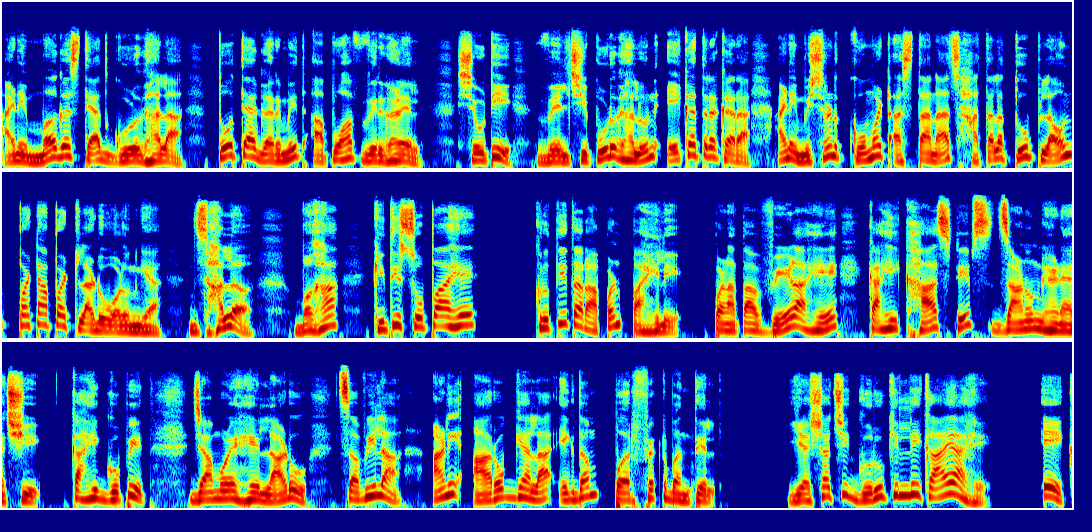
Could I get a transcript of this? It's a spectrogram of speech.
आणि मगच त्यात गूळ घाला. तो त्या गरमीत आपोआप विरघळेल. शेवटी वेलची पूड घालून एकत्र करा आणि मिश्रण कोमट असतानाच हाताला तूप लावून पटापट लाडू वळून घ्या. झालं. बघा किती सोपं आहे. कृती तर आपण पाहिली पण आता वेळ आहे काही खास टिप्स जाणून घेण्याची. काही गुपित ज्यामुळे हे लाडू चवीला आणि आरोग्याला एकदम परफेक्ट बनतील. यशाची गुरुकिल्ली काय आहे? एक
